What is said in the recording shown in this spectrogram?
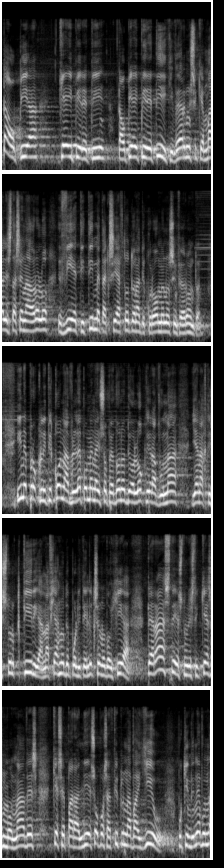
τα οποία και υπηρετεί, τα οποία υπηρετεί η κυβέρνηση και μάλιστα σε ένα ρόλο διαιτητή μεταξύ αυτών των αντικρουόμενων συμφερόντων. Είναι προκλητικό να βλέπουμε να ισοπεδώνονται ολόκληρα βουνά για να χτιστούν κτίρια, να φτιάχνονται πολυτελή ξενοδοχεία, τεράστιες τουριστικές μονάδες και σε παραλίες όπως αυτή του Ναυαγίου που κινδυνεύουν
